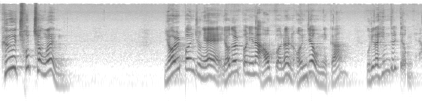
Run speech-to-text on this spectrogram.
그 초청은 열 번 중에 여덟 번이나 아홉 번은 언제 옵니까? 우리가 힘들 때 옵니다.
